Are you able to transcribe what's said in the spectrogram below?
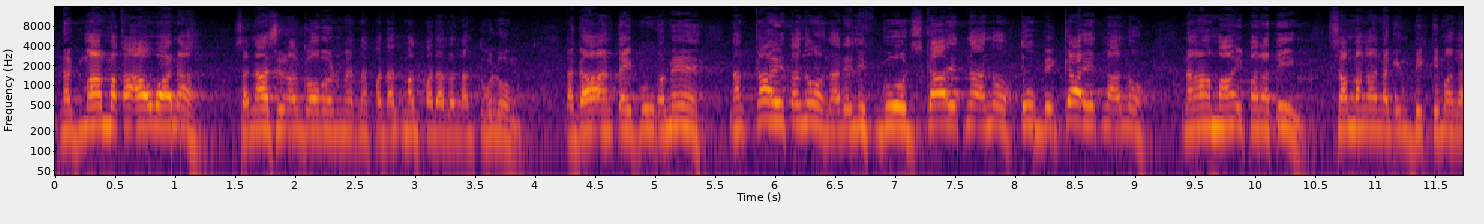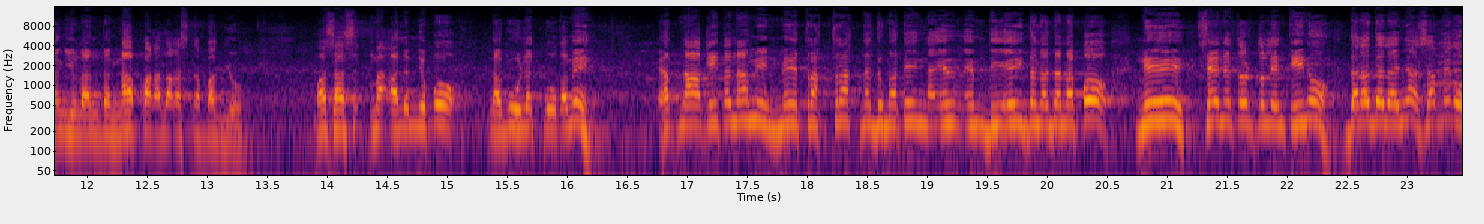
nagmamakaawa na sa national government na padal- magpadala ng tulong. Nag-aantay po kami ng kahit ano, na relief goods, kahit na ano, tubig, kahit na ano, na maiparating sa mga naging biktima ng Yolandang napakalakas na bagyo. Masas, ma- alam nyo po, nagulat po kami. At nakita namin, may truck-truck na dumating na MMDA, dala-dala po ni Senator Tolentino. Dala-dala niya. Sabi ko,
